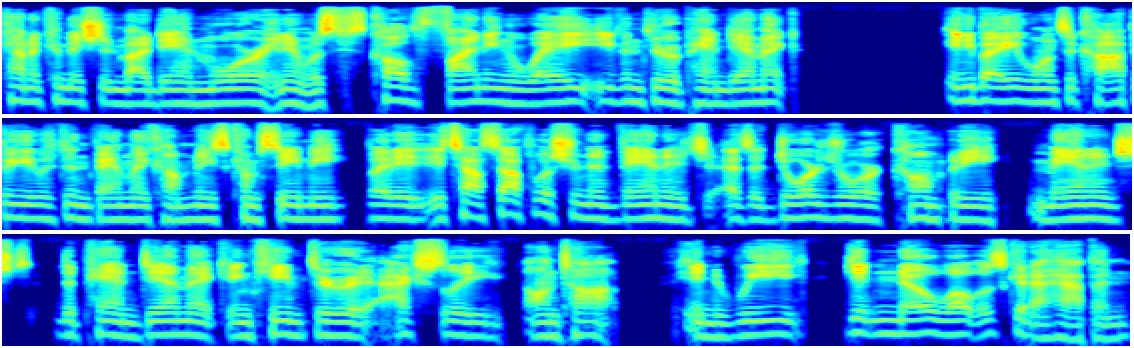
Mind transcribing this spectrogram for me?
kind of commissioned by Dan Moore and it was called Finding a Way, even through a pandemic. Anybody who wants a copy within family companies, come see me. But it, it's how Southwestern Advantage, as a door to door company, managed the pandemic and came through it actually on top. And we didn't know what was going to happen.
